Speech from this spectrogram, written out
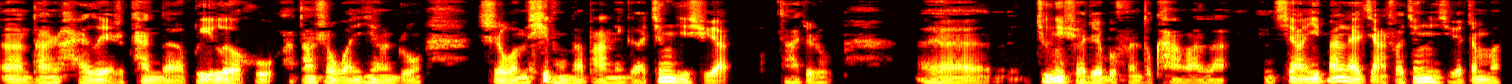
嗯，当时孩子也是看的不亦乐乎啊。当时我印象中，是我们系统的把那个经济学啊，就是呃经济学这部分都看完了。像一般来讲说经济学这么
